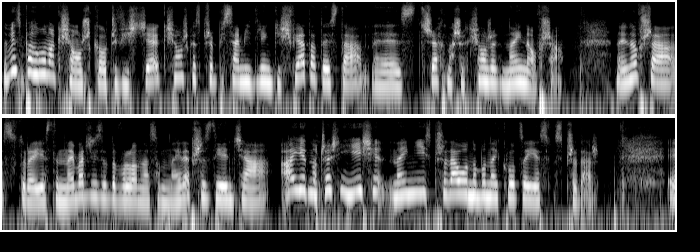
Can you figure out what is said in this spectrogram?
No więc padło na książkę oczywiście, książkę z przepisami Drinki Świata, to jest ta e, z trzech naszych książek najnowsza. Najnowsza, z której jestem najbardziej zadowolona, są najlepsze zdjęcia, a jednocześnie jej się najmniej sprzedało, no bo najkrócej jest w sprzedaży. E,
